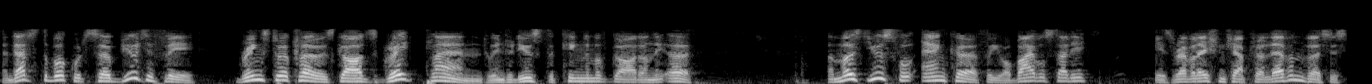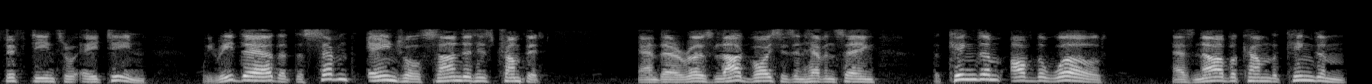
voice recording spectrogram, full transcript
and that's the book which so beautifully brings to a close God's great plan to introduce the kingdom of God on the earth. A most useful anchor for your Bible study is Revelation chapter 11, verses 15 through 18. We read there that the seventh angel sounded his trumpet, and there arose loud voices in heaven saying, The kingdom of the world has now become the kingdom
